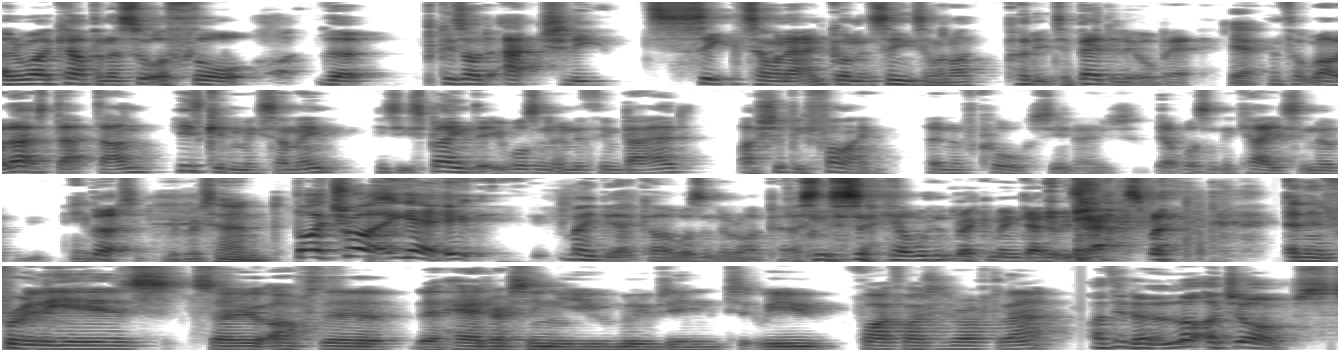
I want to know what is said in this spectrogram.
And I woke up and I sort of thought that because I'd actually seeked someone out and gone and seen someone, I put it to bed a little bit. Yeah. And thought, right, that's that done. He's given me something. He's explained that it wasn't anything bad. I should be fine. And of course, you know, that wasn't the case. And It, But- it returned. but I tried. Yeah, it, maybe that guy wasn't the right person to say. I wouldn't recommend going to his house. But And then through the years, so after the hairdressing, you moved into. Were you firefighter after that? I did a lot of jobs.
